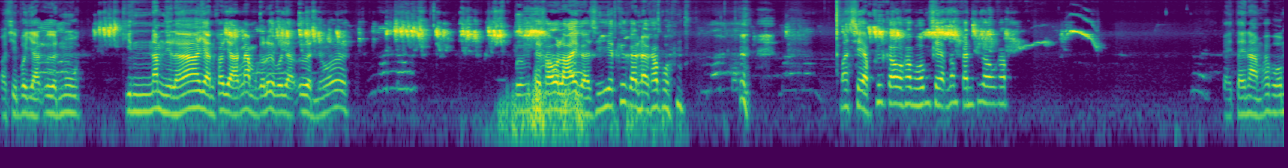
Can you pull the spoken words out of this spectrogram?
ว่าสิบ่อยากเอิ้นหมู่กินน้ำนี่แหละยันเขาอยากน้ำก็เลยบ่อยากเอิ้นเนาะ เบิ่งแต่เขาหลายก็สิเฮ็ดคือกันแหละครับผม มาแซ่บคือเก่าครับ ผมแซ่บน้ำกันคือเก่าครับไก่ไต่น้ำครับผม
